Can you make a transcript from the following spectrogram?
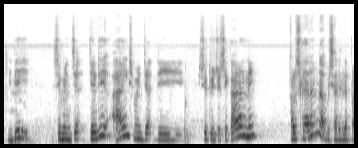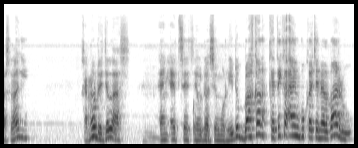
Jadi semenjak jadi Aing semenjak di situ sekarang nih, kalau sekarang nggak bisa dilepas lagi. Karena udah jelas, Hmm. Aing AdSense-nya udah seumur hidup. Bahkan ketika Aing buka channel baru,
